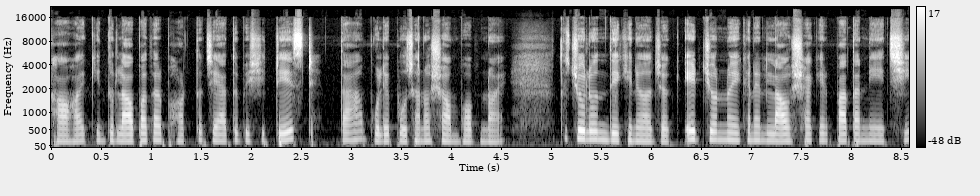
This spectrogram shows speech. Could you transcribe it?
খাওয়া হয়, কিন্তু লাউ পাতার ভর্তা যে এত বেশি টেস্ট তা বলে বোঝানো সম্ভব নয়। তো চলুন দেখে নেওয়া যাক। এর জন্য এখানে লাউ শাকের পাতা নিয়েছি।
